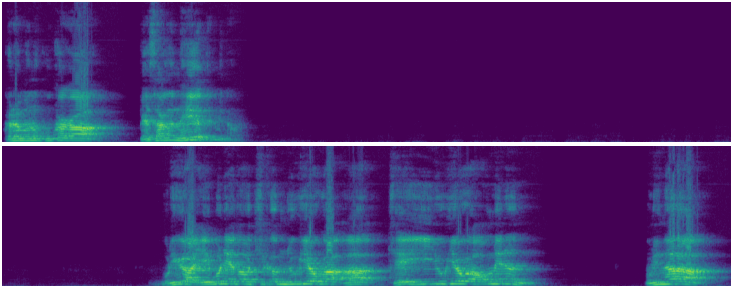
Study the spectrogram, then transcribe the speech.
그러면 국가가 배상은 해야 됩니다. 우리가 이번에도 지금 6.25가, 아, 제2 6.25가 오면은 우리나라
